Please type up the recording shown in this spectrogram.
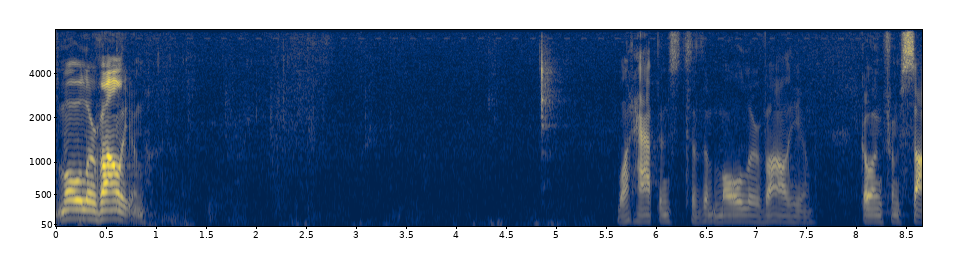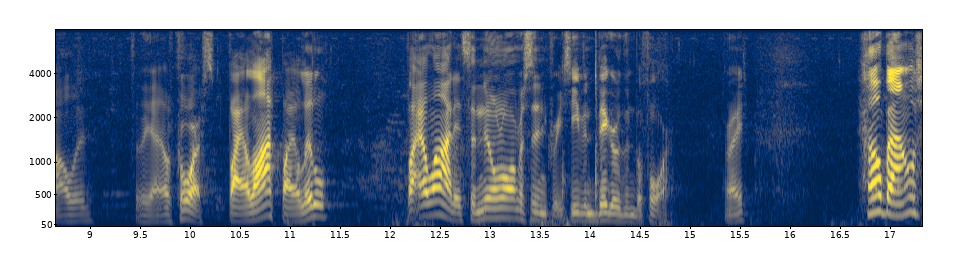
molar volume? What happens to the molar volume going from solid to the gas? Of course, by a lot, by a little, by a lot. It's an enormous increase, even bigger than before, right? How about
